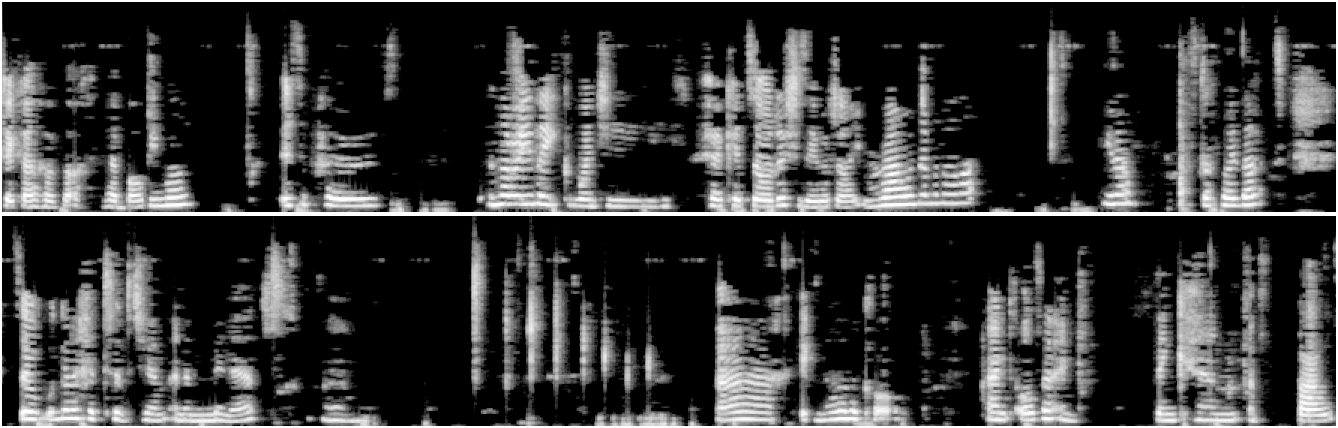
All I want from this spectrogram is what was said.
take care of her body more, I suppose. And that way, like, when she, her kids older, she's able to, like, run with them and all that. You know? Stuff like that. So, we're gonna head to the gym in a minute. Um, ah, ignore the call. And also, I'm thinking about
